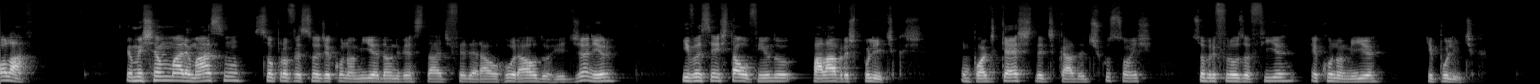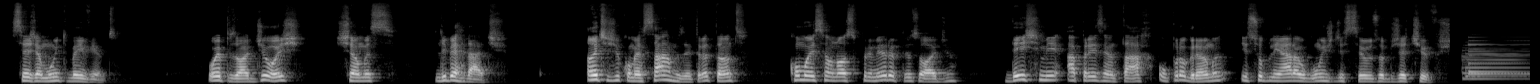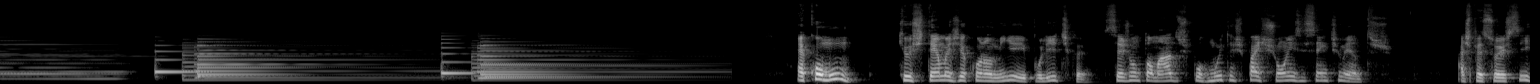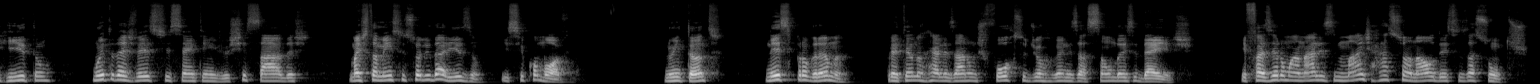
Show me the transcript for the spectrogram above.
Olá, eu me chamo Mário Máximo, sou professor de Economia da Universidade Federal Rural do Rio de Janeiro e você está ouvindo Palavras Políticas, um podcast dedicado a discussões sobre filosofia, economia e política. Seja muito bem-vindo. O episódio de hoje chama-se Liberdade. Antes de começarmos, entretanto, como esse é o nosso primeiro episódio, deixe-me apresentar o programa e sublinhar alguns de seus objetivos. É comum que os temas de economia e política sejam tomados por muitas paixões e sentimentos. As pessoas se irritam, muitas das vezes se sentem injustiçadas, mas também se solidarizam e se comovem. No entanto, nesse programa, pretendo realizar um esforço de organização das ideias e fazer uma análise mais racional desses assuntos,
